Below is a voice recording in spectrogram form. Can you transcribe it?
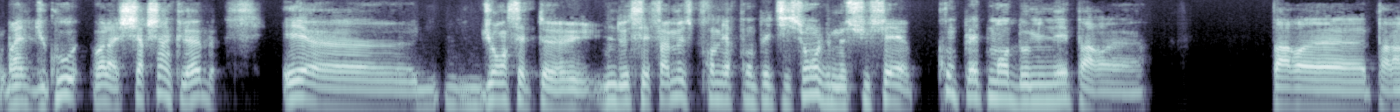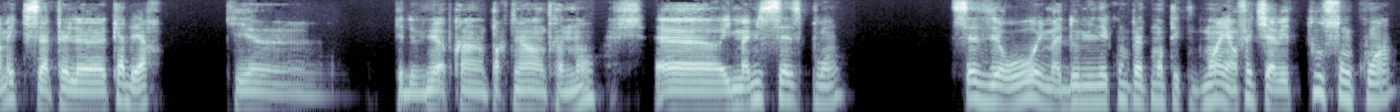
bref, du coup, voilà, je cherchais un club. Et euh, durant cette une de ces fameuses premières compétitions, je me suis fait complètement dominer par euh, par euh, par un mec qui s'appelle euh, Kader, qui est euh, qui est devenu après un partenaire d'entraînement. il m'a mis 16 points, 16-0. Il m'a dominé complètement techniquement et en fait il y avait tout son coin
